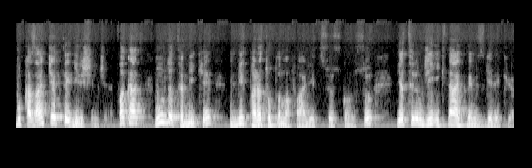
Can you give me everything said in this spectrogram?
Bu kazanç cepte girişimcinin. Fakat burada tabii ki bir para toplama faaliyeti söz konusu yatırımcıyı ikna etmemiz gerekiyor.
